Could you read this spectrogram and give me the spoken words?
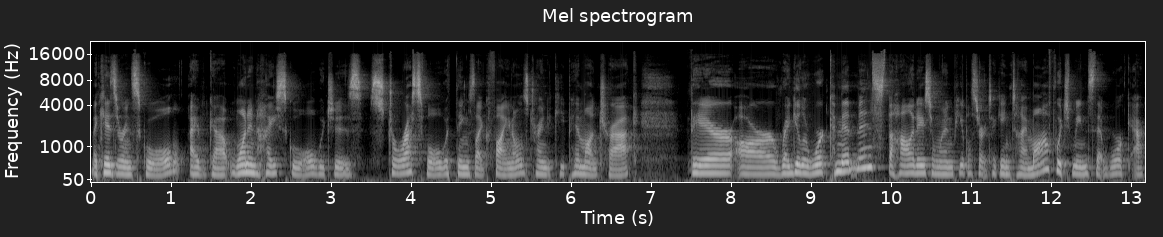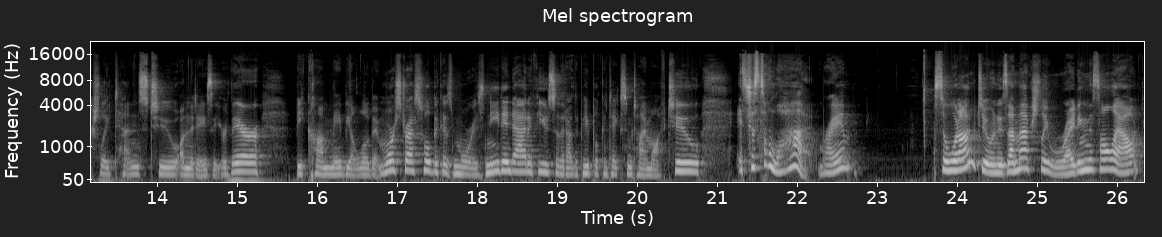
My kids are in school. I've got one in high school, which is stressful with things like finals, trying to keep him on track. There are regular work commitments. The holidays are when people start taking time off, which means that work actually tends to, on the days that you're there, become maybe a little bit more stressful because more is needed out of you so that other people can take some time off too. It's just a lot, right? So, what I'm doing is I'm actually writing this all out,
